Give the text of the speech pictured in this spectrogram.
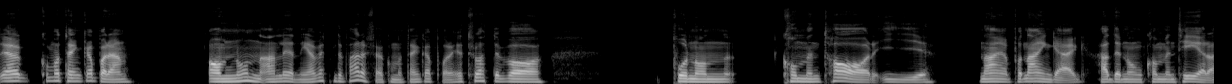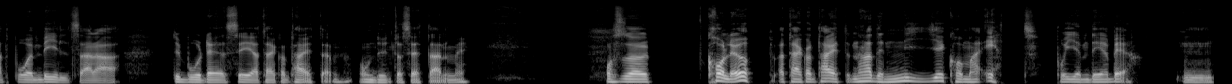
jag kom att tänka på den. Av någon anledning. Jag vet inte varför jag kom att tänka på det. Jag tror att det var på någon kommentar i på 9gag hade någon kommenterat på en bild så här. "Ah, Du borde se Attack on Titan om du inte har sett anime. Och så kollade jag upp Attack on Titan. Den hade 9,1 på IMDB. Mm,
